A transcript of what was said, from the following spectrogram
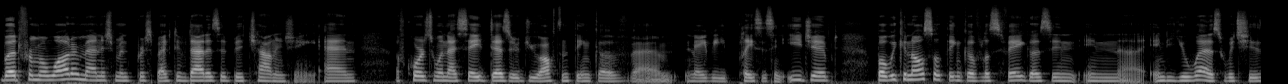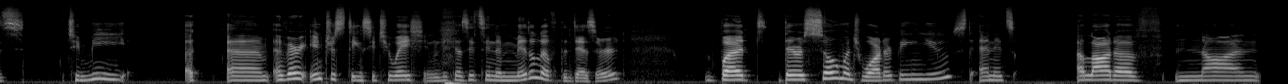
but from a water management perspective, that is a bit challenging. And of course, when I say desert, you often think of um, maybe places in Egypt, but we can also think of Las Vegas in in uh, in the U.S., which is to me a um, a very interesting situation because it's in the middle of the desert, but there is so much water being used, and it's a lot of non,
